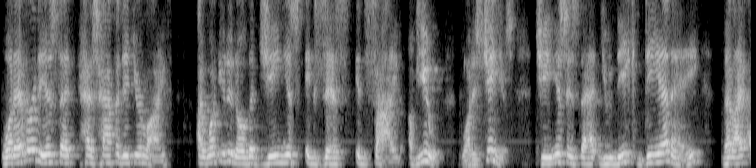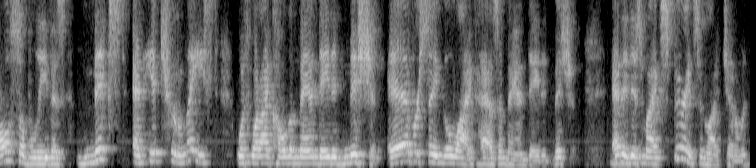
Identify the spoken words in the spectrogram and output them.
Whatever it is that has happened in your life, I want you to know that genius exists inside of you. What is genius? Genius is that unique DNA that I also believe is mixed and interlaced with what I call the mandated mission. Every single life has a mandated mission. And it is my experience in life, gentlemen,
